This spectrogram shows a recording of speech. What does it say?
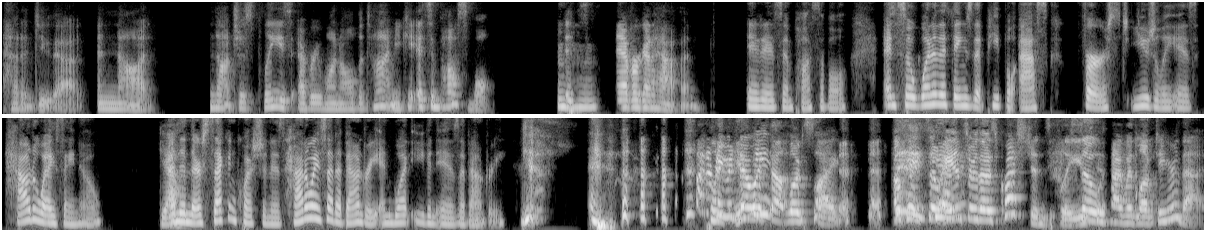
how to do that and not not just please everyone all the time. You can't it's impossible. It's Mhm. never going to happen. It is impossible. And so one of the things that people ask first usually is, how do I say no? Yeah. And then their second question is, how do I set a boundary? And what even is a boundary? Yeah. I don't Like, even know what that looks like. Okay, so Yeah. answer those questions, please. So- I would love to hear that.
